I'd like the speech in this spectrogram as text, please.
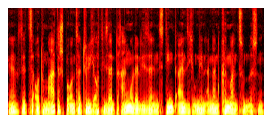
ja, setzt automatisch bei uns natürlich auch dieser Drang oder dieser Instinkt ein, sich um den anderen kümmern zu müssen.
